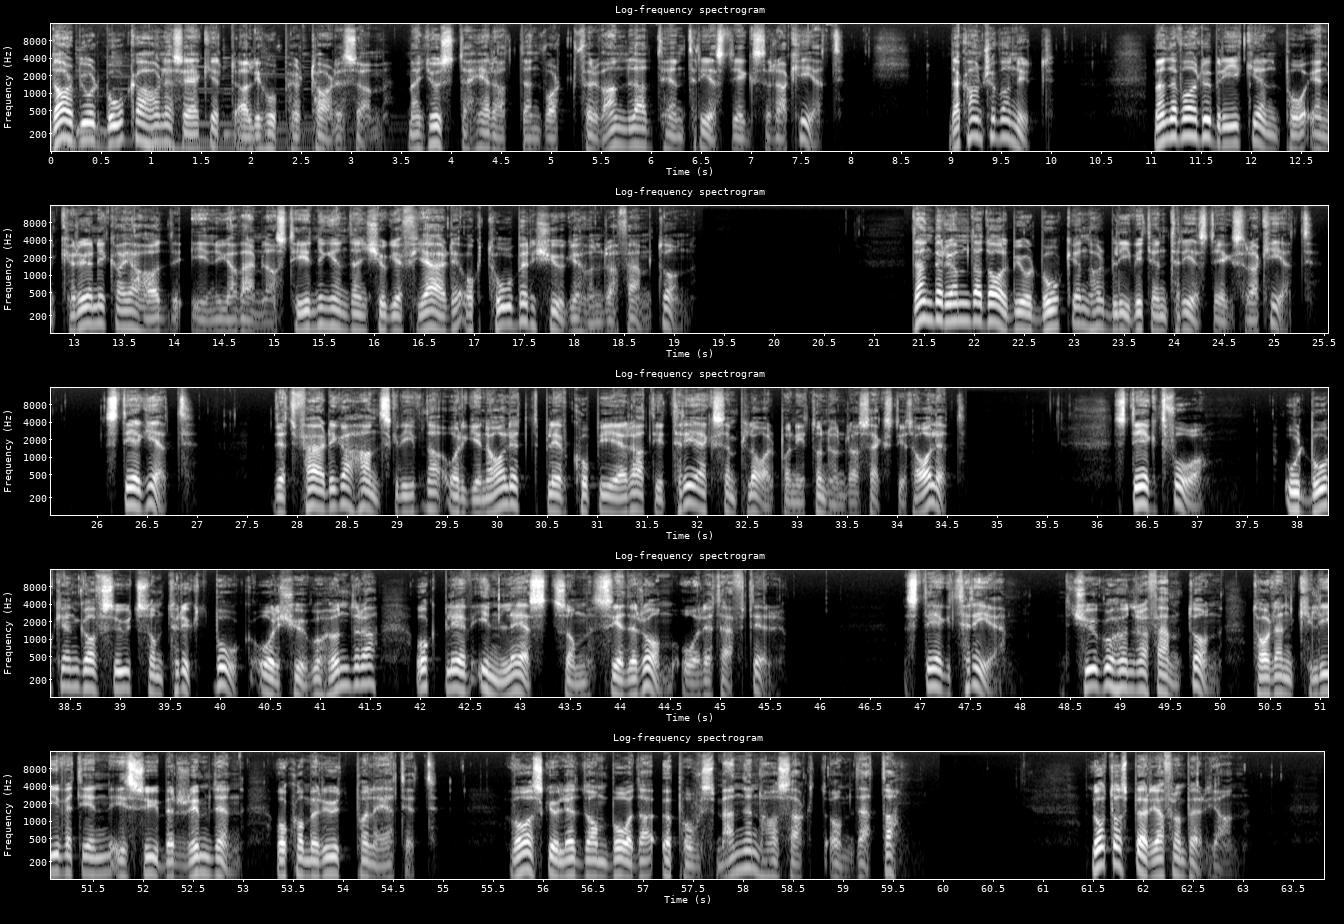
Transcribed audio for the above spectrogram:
Dalbyordboka har ni säkert allihop hört talas om. Men just det här att den vart förvandlad till en trestegsraket. Det kanske var nytt. Men det var rubriken på en krönika jag hade i Nya Värmlandstidningen den 24 oktober 2015. Den berömda Dalbjordboken har blivit en trestegsraket. Steg 1. Det färdiga handskrivna originalet blev kopierat i tre exemplar på 1960-talet. Steg 2. Ordboken gavs ut som tryckt bok år 2000 och blev inläst som cd-rom året efter. Steg 3. 2015 tar den klivet in i cyberrymden och kommer ut på nätet. Vad skulle de båda upphovsmännen ha sagt om detta? Låt oss börja från början.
